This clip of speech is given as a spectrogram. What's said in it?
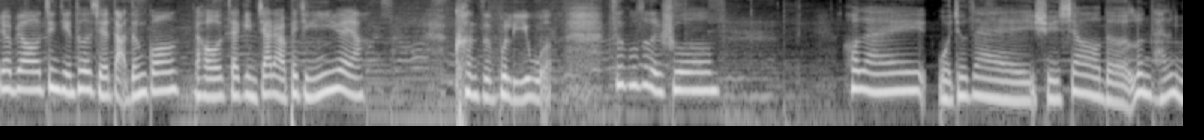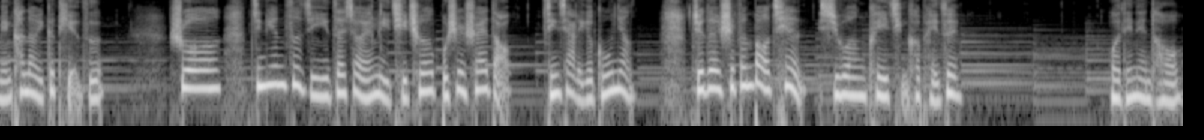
要不要近景特写打灯光，然后再给你加点背景音乐呀？” 罐子不理我，自顾自地说：“后来我就在学校的论坛里面看到一个帖子，说今天自己在校园里骑车不慎摔倒，惊吓了一个姑娘。”觉得十分抱歉，希望可以请客赔罪。我点点头，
